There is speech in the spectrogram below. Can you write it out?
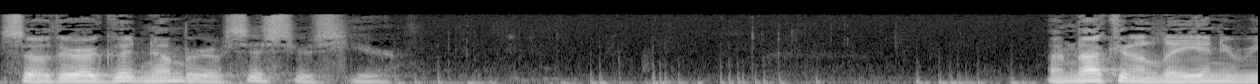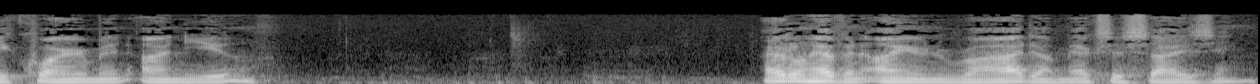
So there are a good number of sisters here. I'm not going to lay any requirement on you. I don't have an iron rod I'm exercising.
